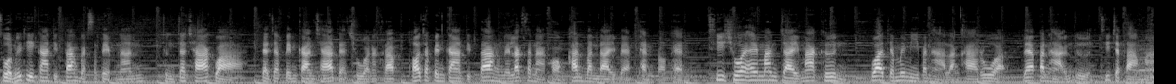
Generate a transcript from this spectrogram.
ส่วนวิธีการติดตั้งแบบสเต็ปนั้น ถึงจะช้ากว่า แต่จะเป็นการช้าแต่ชัวร์นะครับ เพราะจะเป็นการติดตั้งในลักษณะของขั้นบันไดแบบแผ่นต่อแผ่น ที่ช่วยให้มั่นใจมากขึ้น ว่าจะไม่มีปัญหาหลังคารั่ว และปัญหาอื่นๆ ที่จะตามมา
